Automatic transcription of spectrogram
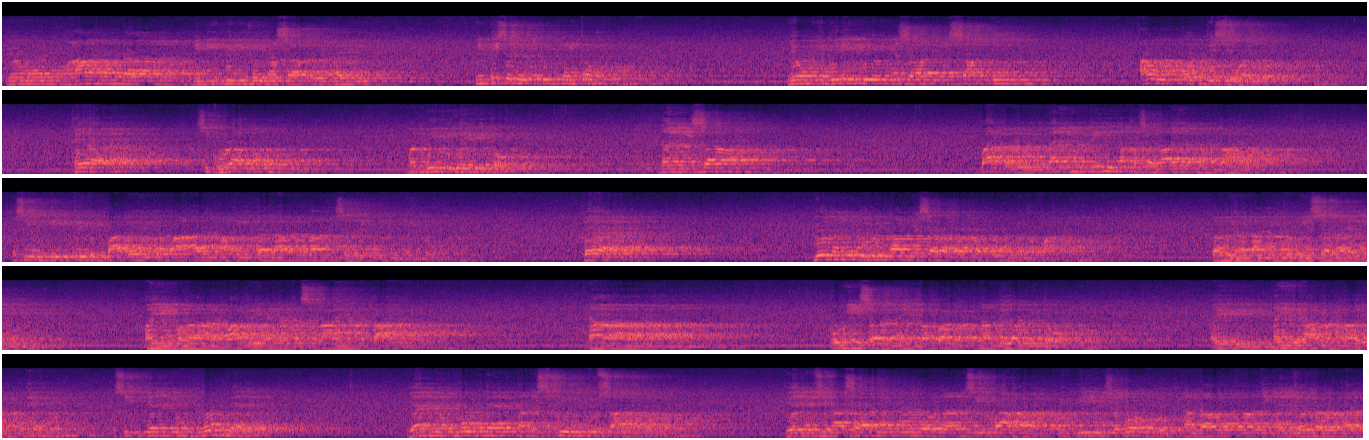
yung hamon na binibigay na sa atin ay hindi sa daigdig na ito. Yung ibinibigay niya sa atin something out of this world. Kaya sigurado magbibigay ito ng isang bagay na hindi nakasanayan ng tao. Kasi hindi ito yung bagay na maaaring makita lamang natin sa daigdig na ito. Kaya, yun ang itulog namin sa harapan ng. Sabi nga namin kumisa na may mga bagay na nakasanayan na tayo na kuminsan ay kapag nagalaw ito ay nahihirapan tayo. Hindi. Kasi yan yung movement. Yan yung movement ng Espiritu Santo. Yan yung sinasabi ko ng simbahan, 50 years ago, yung tinatawag nating adyornamento.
